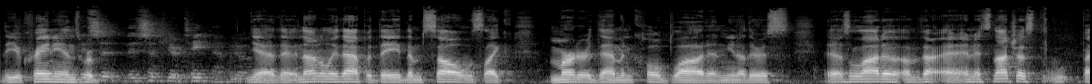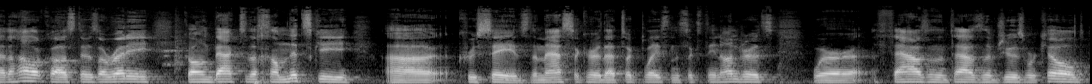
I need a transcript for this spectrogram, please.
the Ukrainians They were said, they said here, take them. Yeah, they- not only that, but they themselves like murdered them in cold blood, and you know there's there's a lot of, of and it's not just by the Holocaust. There's already going back to the Chelmnitsky uh, Crusades, the massacre that took place in the 1600s, where thousands and thousands of Jews were killed.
